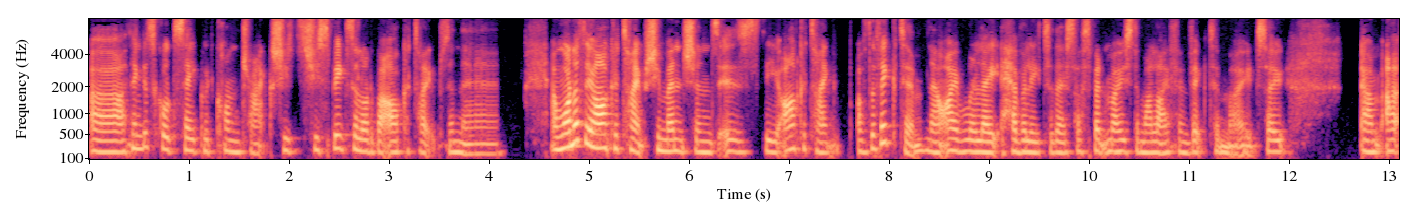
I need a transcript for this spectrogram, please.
Uh, I think it's called Sacred Contracts. She she speaks a lot about archetypes in there. And one of the archetypes she mentions is the archetype of the victim. Now, I relate heavily to this. I've spent most of my life in victim mode. So, um, uh,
